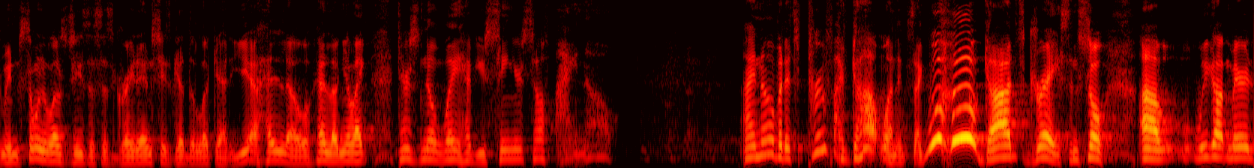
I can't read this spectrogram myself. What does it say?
I mean, someone who loves Jesus is great, and she's good to look at. Yeah, hello, hello. And you're like, there's no way. Have you seen yourself? I know. I know, but it's proof I've got one. It's like, woohoo, God's grace. And so uh, we got married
